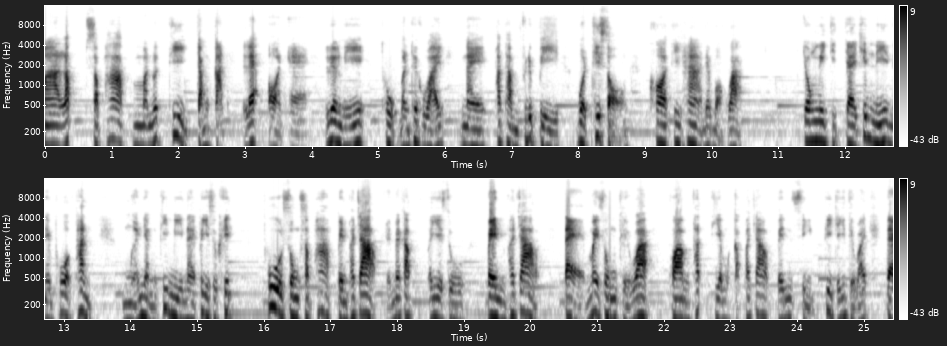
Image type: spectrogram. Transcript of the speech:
มารับสภาพมนุษย์ที่จำกัดและอ่อนแอ เรื่องนี้ ถูกบันทึกไว้ในพระธรรมฟิลิปปีบทที่สองข้อที่5ได้บอกว่า จงมีจิตใจเช่นนี้ในพวกท่านเหมือนอย่างที่มีในพระเยซูคริสต์ผู้ทรงสภาพเป็นพระเจ้าเห็นไหมครับ พระเยซูเป็นพระเจ้า แต่ไม่ทรงถือว่าความทัดเทียมกับพระเจ้าเป็นสิ่งที่จะยึดถือไว้ แต่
